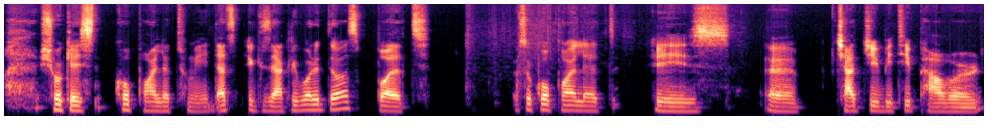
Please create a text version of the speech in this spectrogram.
showcase Copilot to me. That's exactly what it does. But so Copilot is a ChatGPT powered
